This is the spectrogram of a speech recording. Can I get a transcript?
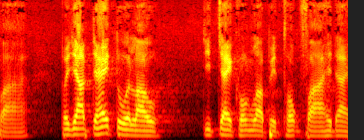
ฟ้า พยายามจะให้ตัวเราจิตใจของเราเป็นท้องฟ้าให้ได้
